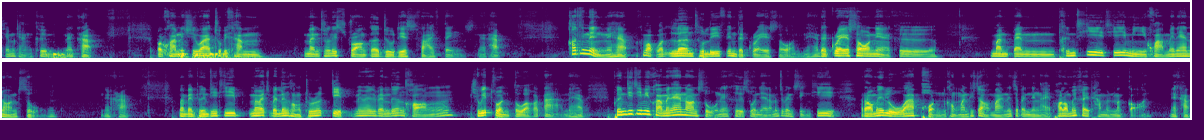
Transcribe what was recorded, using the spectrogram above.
เข้มแข็งขึ้นนะครับ บทความนี้ชื่อว่า to become mentally stronger do these five things นะครับ ข้อที่หนึ่งนะครับเขาบอกว่า learn to live in the gray zone นะฮะ the gray zone เนี่ยคือมันเป็นพื้นที่ที่มีความไม่แน่นอนสูงนะครับ มันเป็นพื้นที่ที่ไม่ว่าจะเป็นเรื่องของธุรกิจ ไม่ว่าจะเป็นเรื่องของชีวิตส่วนตัวก็ตามนะครับ พื้นที่ที่มีความไม่แน่นอนสูงเนี่ยคือส่วนใหญ่แล้วมันจะเป็นสิ่งที่เราไม่รู้ว่าผลของมันที่จะออกมาเนี่ยจะเป็นยังไง เพราะเราไม่เคยทำมันมาก่อนนะครับ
